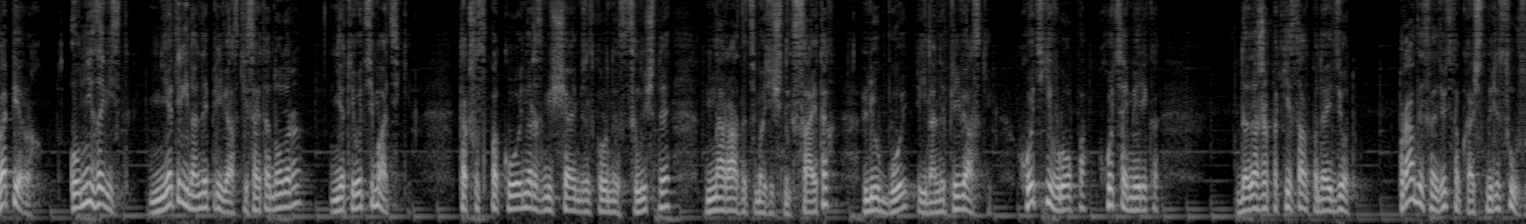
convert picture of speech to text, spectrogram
Во-первых, он не зависит ни от оригинальной привязки сайта донора, ни от его тематики. Так что спокойно размещаем безотклонные ссылочные на разнотематичных сайтах любой оригинальной привязки. Хоть Европа, хоть Америка, да даже Пакистан подойдет. Правда, если найдете там качественный ресурс.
